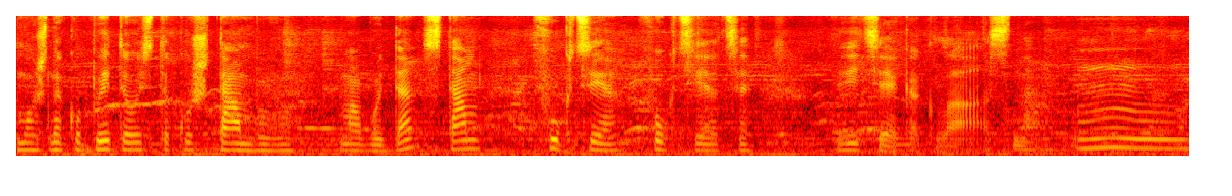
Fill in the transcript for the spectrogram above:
Можна купити ось таку штамбову, мабуть, да? Стам фукція. Фукція це. Дивіться, яка класна. М,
